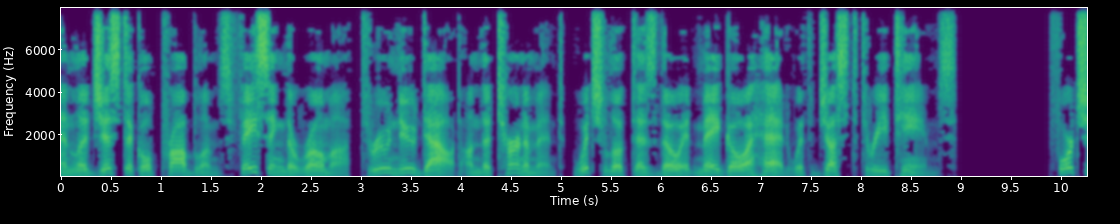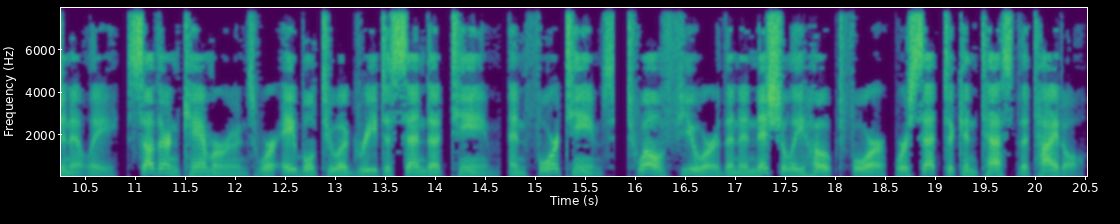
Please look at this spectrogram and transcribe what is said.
and logistical problems facing the Roma, threw new doubt on the tournament, which looked as though it may go ahead with just three teams. Fortunately, Southern Cameroons were able to agree to send a team, and four teams, 12 fewer than initially hoped for, were set to contest the title.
